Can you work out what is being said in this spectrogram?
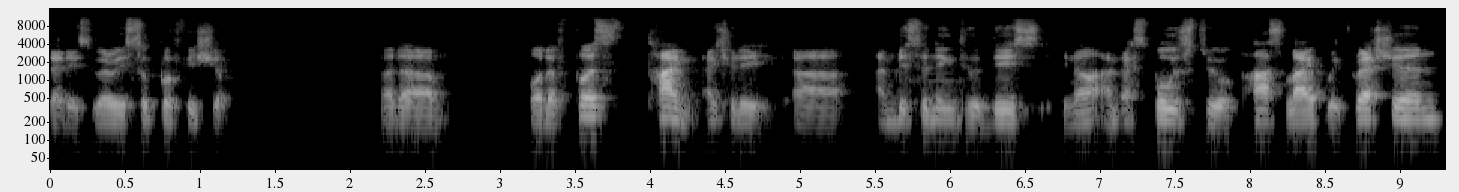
that is very superficial. But uh, for the first time, actually, uh, I'm listening to this. You know, I'm exposed to past life regression,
